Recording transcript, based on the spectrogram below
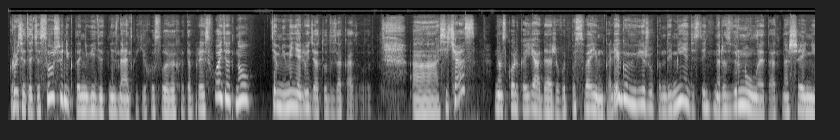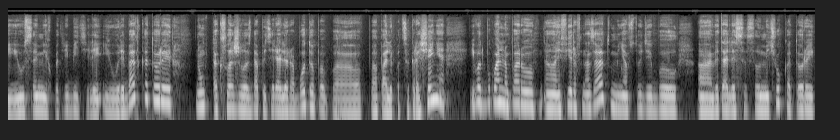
крутят эти суши, никто не видит, не знает, в каких условиях это происходит, но тем не менее люди оттуда заказывают. А сейчас насколько я даже вот по своим коллегам вижу, пандемия действительно развернула это отношение и у самих потребителей, и у ребят, которые, ну, так сложилось, да, потеряли работу, попали под сокращение. И вот буквально пару а, эфиров назад у меня в студии был а, Виталий Соломичук, который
